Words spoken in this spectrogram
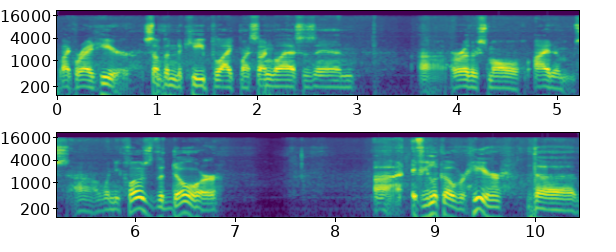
like right here, something to keep like my sunglasses in uh, or other small items. Uh, when you close the door, uh, if you look over here, the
